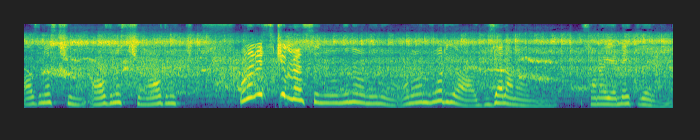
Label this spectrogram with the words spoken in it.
Ağzına sıçayım. Ağzına sıçayım. Ağzına sıçayım. Ananı sıçayım ben seni. Ananı ananı. Anan var ya. Güzel anan. Sana yemek veren.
